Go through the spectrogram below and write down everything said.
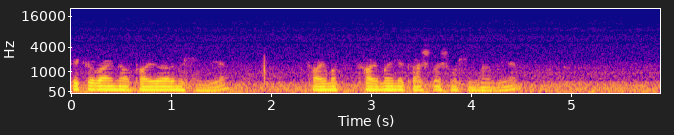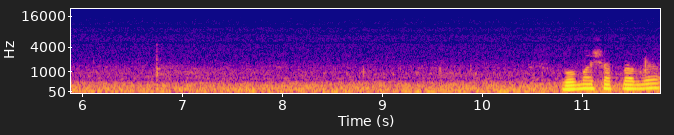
Tekrar aynı hatayı vermesin diye. Kayma, kaymayla karşılaşmasınlar diye. Normal şartlarda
